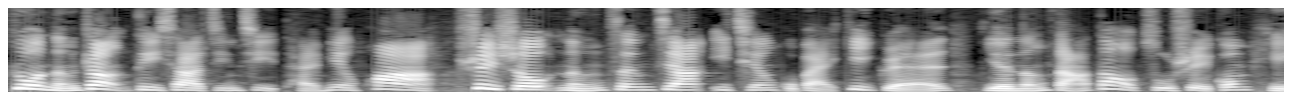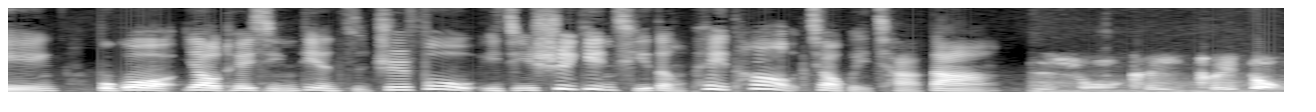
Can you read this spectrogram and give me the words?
若能让地下经济台面化，税收能增加一千五百亿元，也能达到租税公平。不过，要推行电子支付以及试印期等配套较为恰当。是说可以推动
